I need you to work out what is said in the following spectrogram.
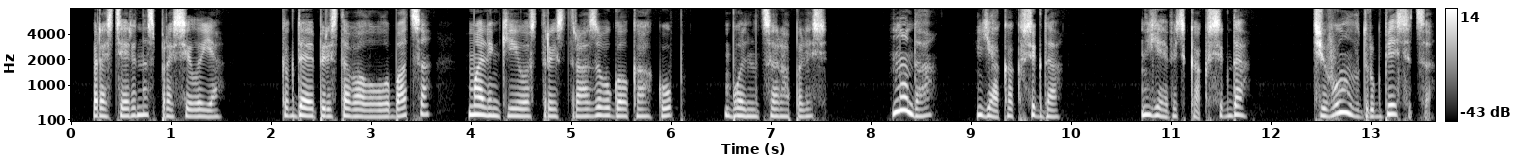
— растерянно спросила я. Когда я переставала улыбаться, маленькие острые стразы в уголках губ больно царапались. «Ну да, я как всегда». «Я ведь как всегда». Чего он вдруг бесится?»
